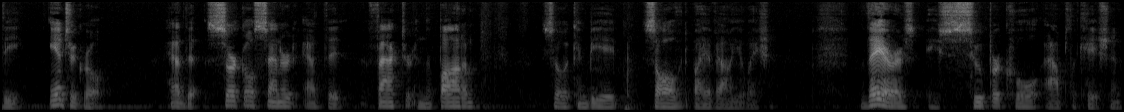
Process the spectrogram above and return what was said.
the integral had the circle centered at the factor in the bottom so it can be solved by evaluation. There's a super cool application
